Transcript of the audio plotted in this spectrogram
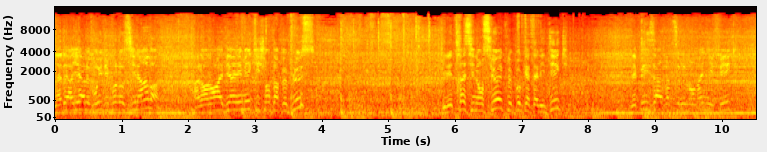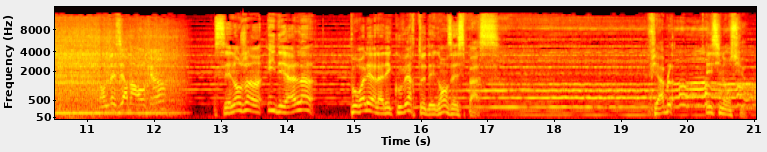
On a derrière le bruit du monocylindre. Alors on aurait bien aimé qu'il chante un peu plus. Il est très silencieux avec le pot catalytique. Des paysages absolument magnifiques dans le désert marocain. C'est l'engin idéal pour aller à la découverte des grands espaces. Fiable et silencieux.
